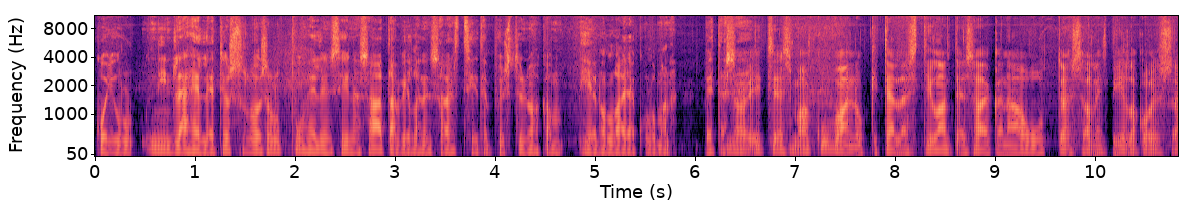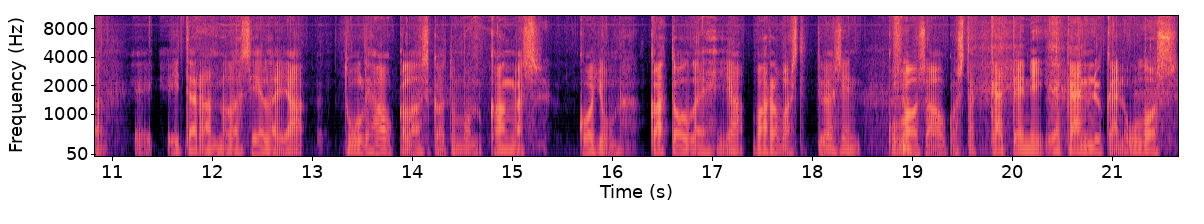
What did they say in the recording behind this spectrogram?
koju niin lähelle, että jos sulla olisi ollut puhelin siinä saatavilla, niin sä olisit siitä pystynyt aika hienon laajakulman vetässä. No itse asiassa mä oon kuvannutkin tällaisessa tilanteessa aikanaan jossa olin piilokojussa Itärannalla siellä ja tuulihaukka laskautui mun kangaskojun katolle ja varovasti työsin kuvausaukosta käteni ja kännykän ulos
